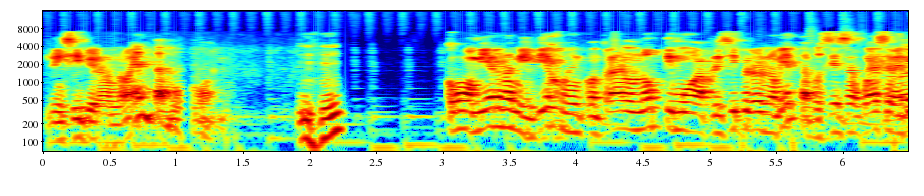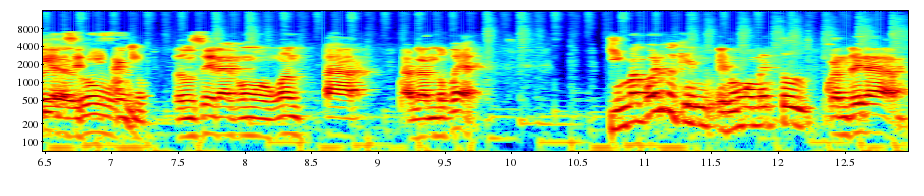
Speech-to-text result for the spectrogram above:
principios de los 90, pues bueno. Ujú. ¿Cómo mierda mis viejos encontraron un Optimus a principios de los 90? Pues si esa weá se vendía hace 10 ¿cómo? años. Entonces era como, bueno, está hablando weá. Y me acuerdo que en, en un momento, cuando era,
